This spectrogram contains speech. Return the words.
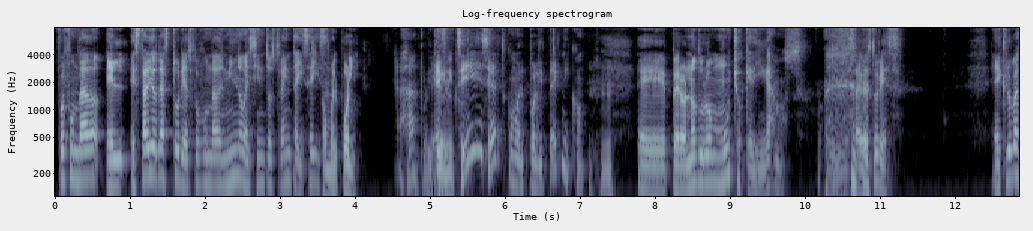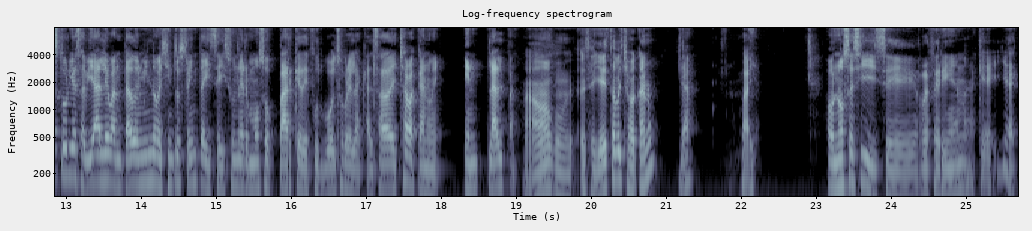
fue fundado, el Estadio de Asturias fue fundado en 1936. Como el poli. Ajá. el Politécnico. es- sí, cierto, como el Politécnico. Ujú. Eh, pero no duró mucho que digamos. El Estadio Asturias. El Club Asturias había levantado en 1936 un hermoso parque de fútbol sobre la calzada de Chabacano en Tlalpan. Ah, o sea, ¿ya estaba el chabacano? ¿Ya? Vaya. O no sé si se referían a que ya,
